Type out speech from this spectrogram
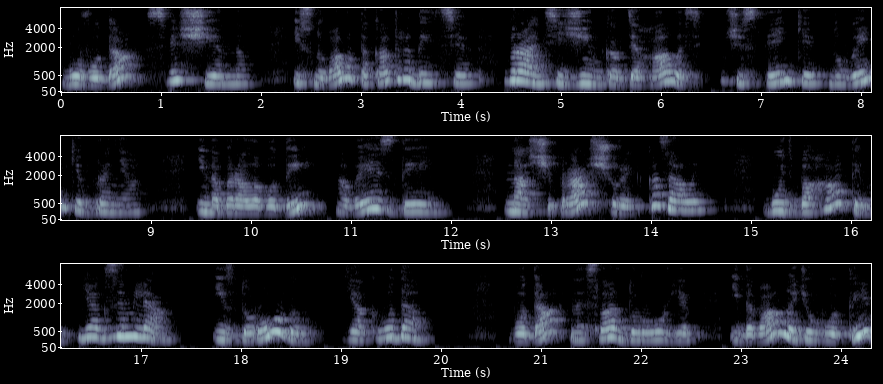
бо вода священна. Існувала така традиція. Вранці жінка вдягалась у чистеньке, новеньке вбрання і набирала води на весь день. Наші пращури казали будь багатим, як земля, і здоровим, як вода. Вода несла здоров'я і давала його тим,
